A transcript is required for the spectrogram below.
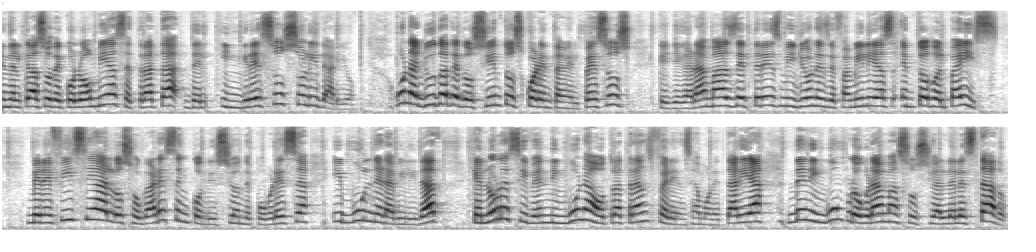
En el caso de Colombia se trata del ingreso solidario, una ayuda de 240 mil pesos que llegará a más de 3 millones de familias en todo el país. Beneficia a los hogares en condición de pobreza y vulnerabilidad que no reciben ninguna otra transferencia monetaria de ningún programa social del Estado.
